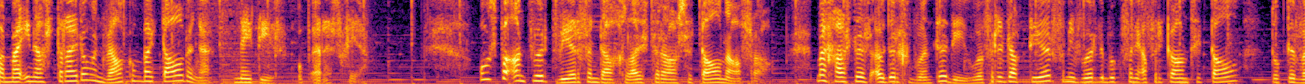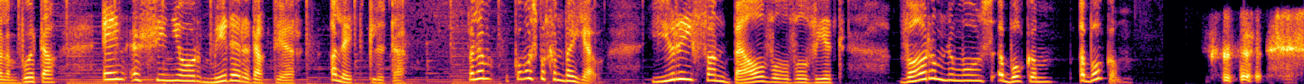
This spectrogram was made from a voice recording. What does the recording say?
Van my Ina Strydom en welkom by Taaldinge net hier op RSG. Ons beantwoord weer vandag luisteraars se taalnavrae. My gaste is ouer gewoonte die hoofredakteur van die Woordeboek van die Afrikaanse taal, Dr Willem Botha, en 'n senior mede-redakteur, Alet Kloete. Willem, kom ons begin by jou. Yuri van Belwel wil weet, waarom noem ons 'n bokkum 'n bokkum?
